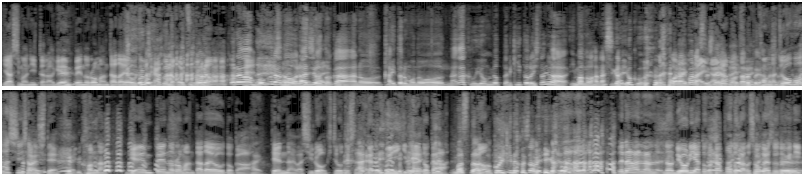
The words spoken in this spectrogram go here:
ヤシマに行ったら、源平のロマン漂うとか書くんだ、こいつ。のこれは僕らのラジオとか、あの、書いとるものを長く読みよったり聞いとる人には、今の話がよく、笑い話としてはよくわかるという話。こんな情報発発信者として、こんなん、源平のロマン漂うとか、はい。店内は白を基調とした明るい雰囲気でとか、マスターと小粋なおしゃべりが。で、だから、料理屋とか割烹とかの紹介するときに、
